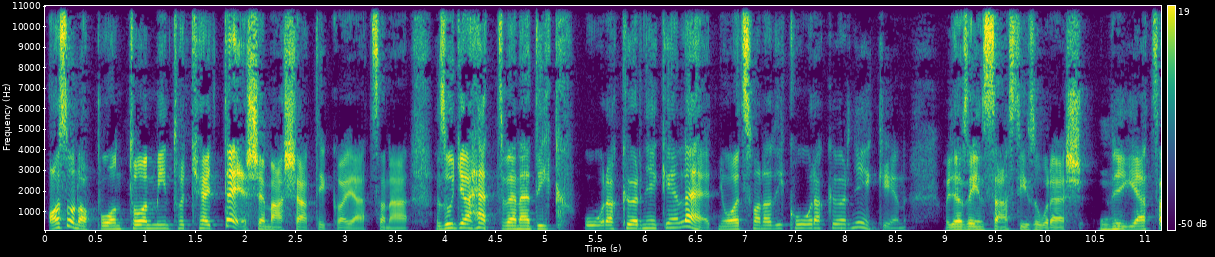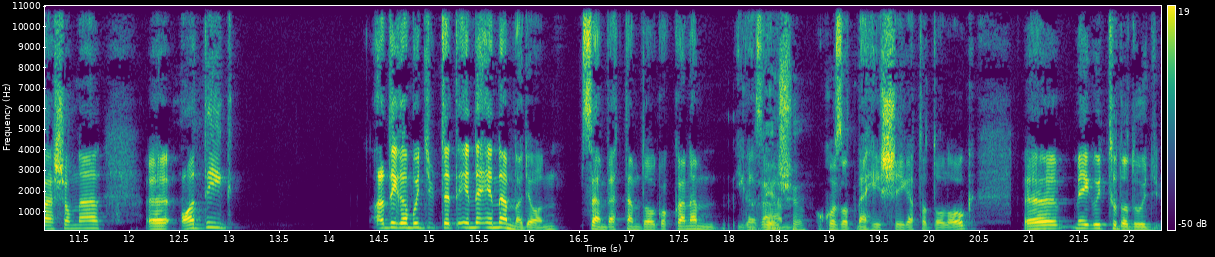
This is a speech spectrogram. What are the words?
azon a ponton, mint hogyha egy teljesen más játékkal játszanál. Ez ugye a 70. óra környékén lehet, 80. óra környékén, vagy az én 110 órás uh-huh. végigjátszásomnál. Addig addig amúgy, tehát én, én nem nagyon szenvedtem dolgokkal, nem igazán okozott nehézséget a dolog. Még úgy tudod, úgy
